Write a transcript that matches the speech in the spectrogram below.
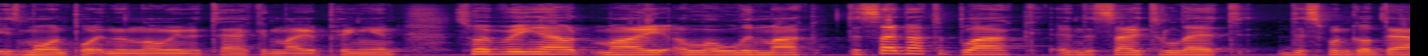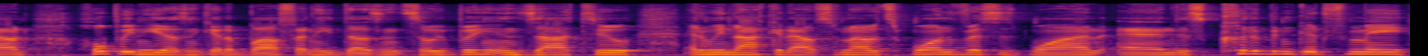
is more important than lowering attack in my opinion. So I bring out my Alolan Muk, decide not to block, and decide to let this one go down, hoping he doesn't get a buff, and he doesn't. So we bring in Xatu, and we knock it out. So now it's one versus one, and this could have been good for me.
